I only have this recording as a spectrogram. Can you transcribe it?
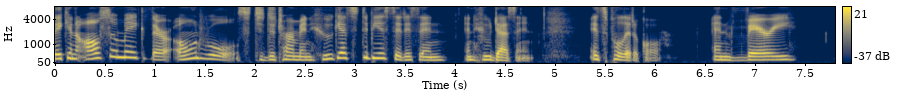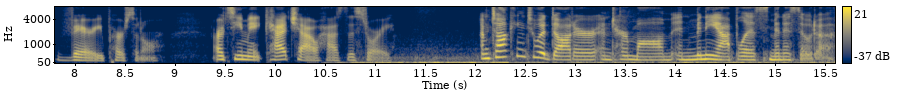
They can also make their own rules to determine who gets to be a citizen and who doesn't. It's political and very, very personal. Our teammate Kat Chow has the story. I'm talking to a daughter and her mom in Minneapolis, Minnesota.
